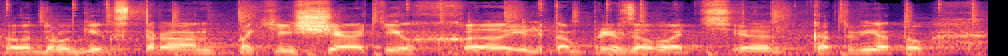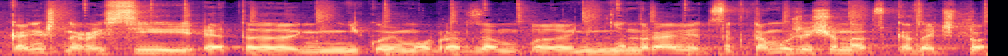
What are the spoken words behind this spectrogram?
других стран, похищать их или там призывать к ответу. Конечно, России это никоим образом э, не нравится. К тому же еще надо сказать, что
